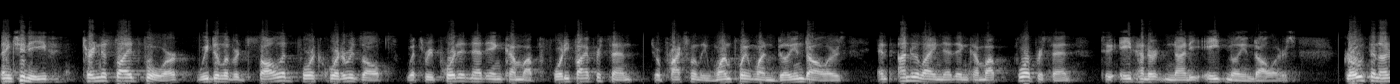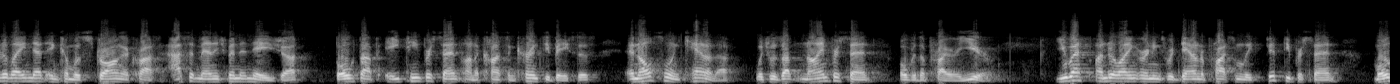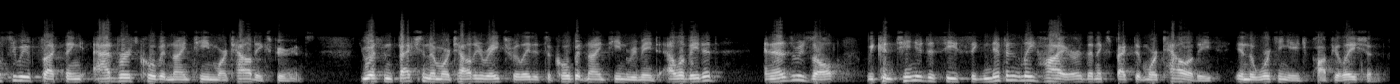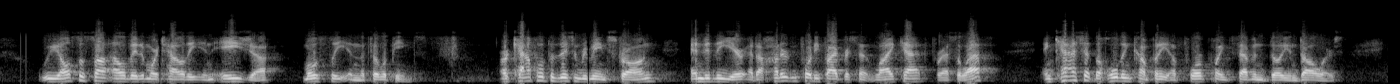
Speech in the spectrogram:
Thanks, Yaniv. Turning to slide four, we delivered solid fourth quarter results with reported net income up 45% to approximately 1.1 billion dollars and underlying net income up 4% to 898 million dollars. Growth in underlying net income was strong across asset management in Asia, both up 18% on a constant currency basis, and also in Canada, which was up 9% over the prior year. U.S. underlying earnings were down approximately 50%, mostly reflecting adverse COVID-19 mortality experience. U.S. infection and mortality rates related to COVID-19 remained elevated, and as a result, we continue to see significantly higher than expected mortality in the working age population. We also saw elevated mortality in Asia, mostly in the Philippines. Our capital position remains strong, ending the year at 145% LICAT for SLF and cash at the holding company of 4.7 billion dollars.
